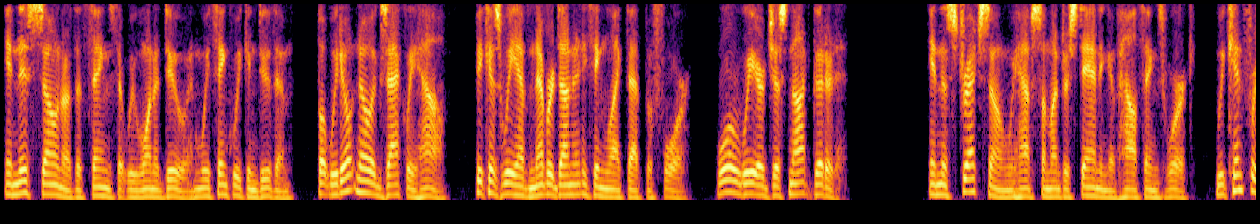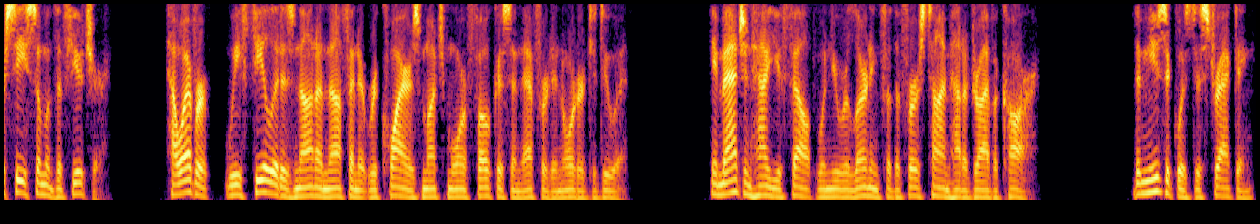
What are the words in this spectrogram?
In this zone are the things that we want to do and we think we can do them, but we don't know exactly how, because we have never done anything like that before, or we are just not good at it. In the stretch zone, we have some understanding of how things work, we can foresee some of the future. However, we feel it is not enough and it requires much more focus and effort in order to do it. Imagine how you felt when you were learning for the first time how to drive a car. The music was distracting.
